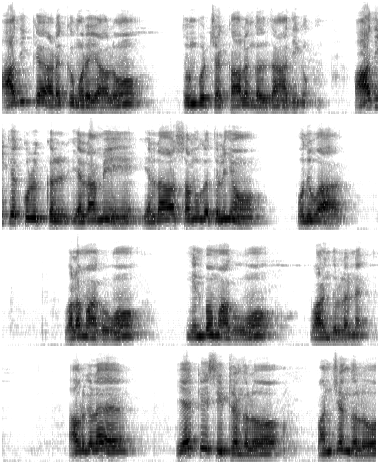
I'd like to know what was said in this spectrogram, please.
ஆதிக்க அடக்குமுறையாலும் துன்புற்ற காலங்கள் தான் அதிகம். ஆதிக்க குழுக்கள் எல்லாமே எல்லா சமூகத்துலேயும் பொதுவாக வளமாகவும் இன்பமாகவும் வாழ்ந்துள்ளன. அவர்களை இயற்கை சீற்றங்களோ பஞ்சங்களோ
